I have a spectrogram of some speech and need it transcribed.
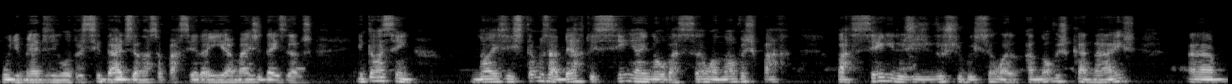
Unimed em outras cidades, a nossa parceira aí há mais de 10 anos. Então, assim, nós estamos abertos sim à inovação, a novos par parceiros de distribuição, a, a novos canais, uh,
